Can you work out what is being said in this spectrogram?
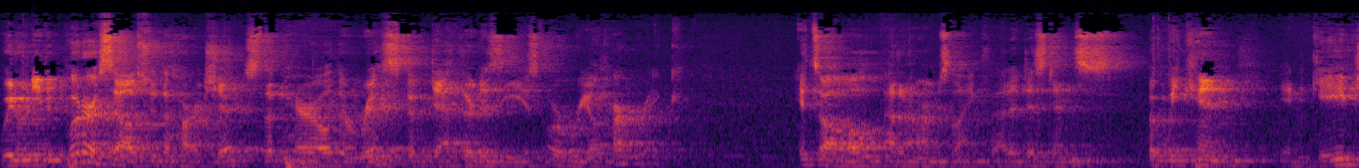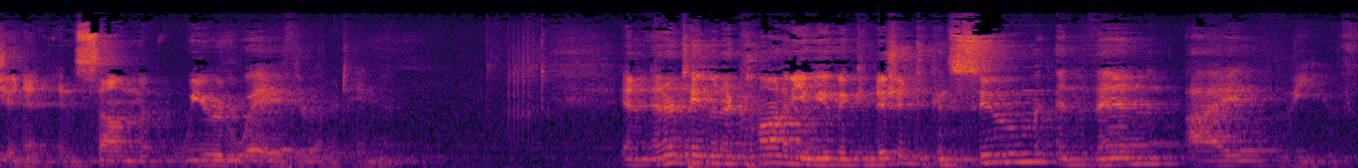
We don't need to put ourselves through the hardships, the peril, the risk of death or disease, or real heartbreak. It's all at an arm's length, at a distance, but we can engage in it in some weird way through entertainment. In an entertainment economy, we have been conditioned to consume and then I leave.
